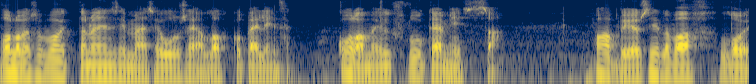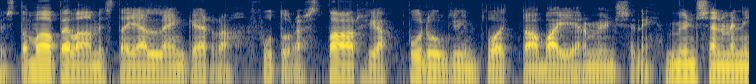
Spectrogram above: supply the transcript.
Volves on voittanut ensimmäisen usean lohkopelinsä 3-1 lukemissa – Fabio Silva loistavaa pelaamista jälleen kerran. Future Stars ja Pudu Glimt voittaa Bayern Müncheni. München meni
